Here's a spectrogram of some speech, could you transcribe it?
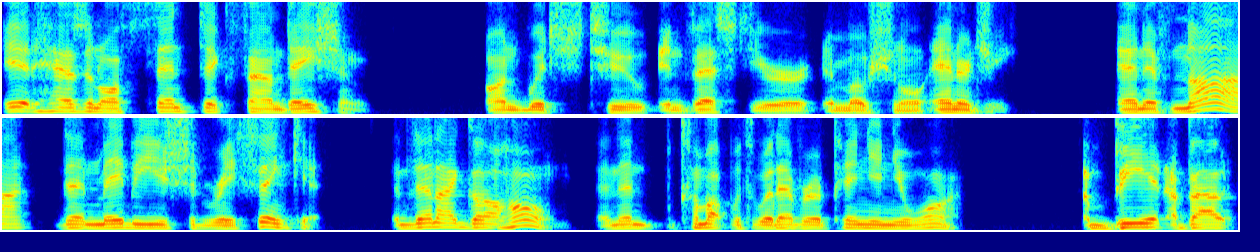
it has an authentic foundation on which to invest your emotional energy? And if not, then maybe you should rethink it." And then I go home and then come up with whatever opinion you want be it about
